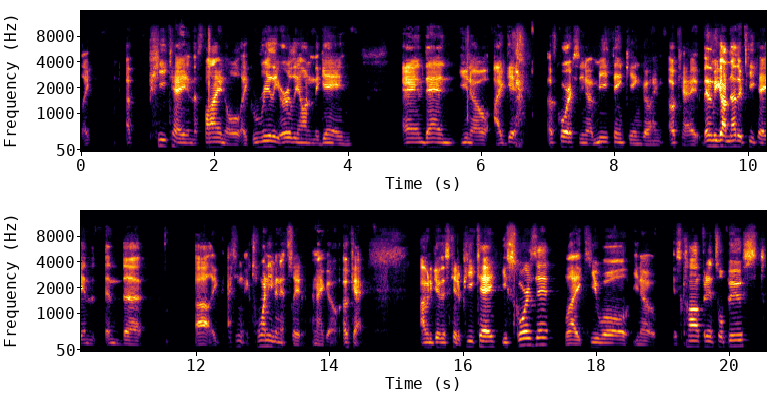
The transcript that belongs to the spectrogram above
like, a PK in the final, like, really early on in the game. And then, you know, I get, of course, you know, me thinking, going, okay. Then we got another PK in, in the, uh, like, I think like 20 minutes later. And I go, okay, I'm going to give this kid a PK. He scores it like he will, you know, his confidence will boost,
